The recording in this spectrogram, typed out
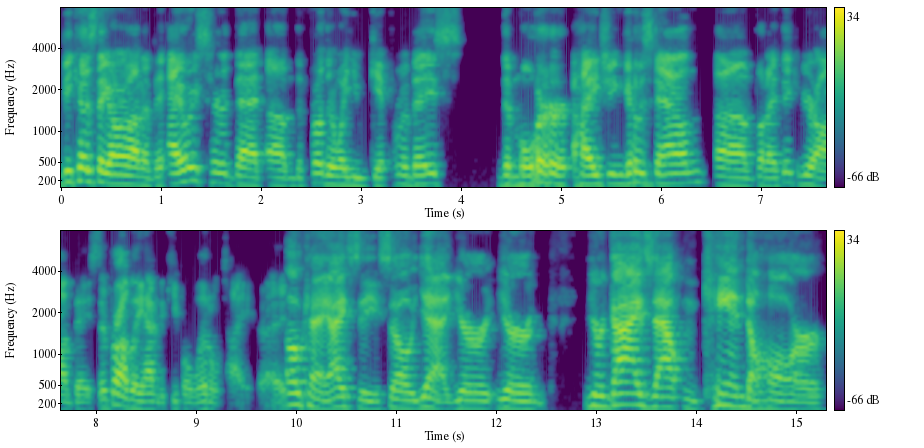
because they are on a. ba- I always heard that um, the further away you get from a base, the more hygiene goes down. Uh, but I think if you're on base, they're probably having to keep a little tight, right? Okay, I see. So yeah, your your your guys out in Kandahar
